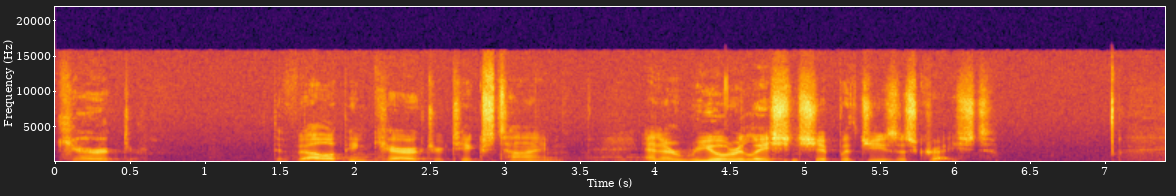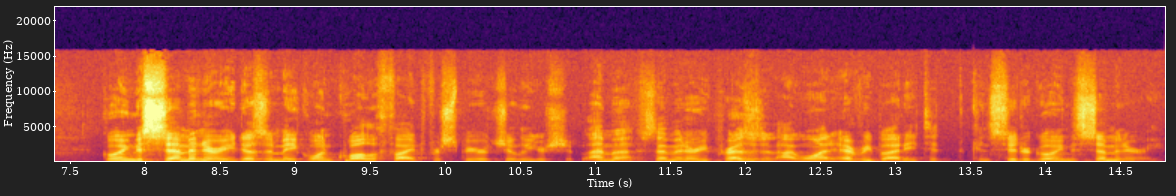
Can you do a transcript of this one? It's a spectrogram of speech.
Character. Developing character takes time and a real relationship with Jesus Christ. Going to seminary doesn't make one qualified for spiritual leadership. I'm a seminary president. I want everybody to consider going to seminary.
